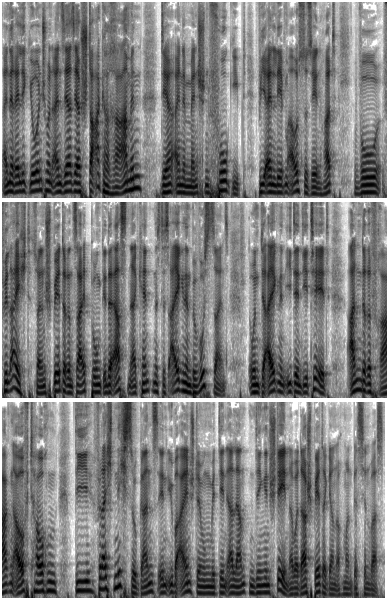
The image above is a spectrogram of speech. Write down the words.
eine Religion schon ein sehr, sehr starker Rahmen, der einem Menschen vorgibt, wie ein Leben auszusehen hat, wo vielleicht zu einem späteren Zeitpunkt in der ersten Erkenntnis des eigenen Bewusstseins und der eigenen Identität andere Fragen auftauchen, die vielleicht nicht so ganz in Übereinstimmung mit den erlernten Dingen stehen, aber da später gern noch mal ein bisschen was.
